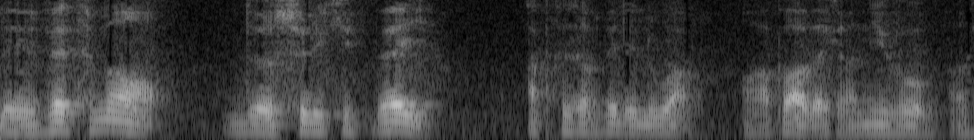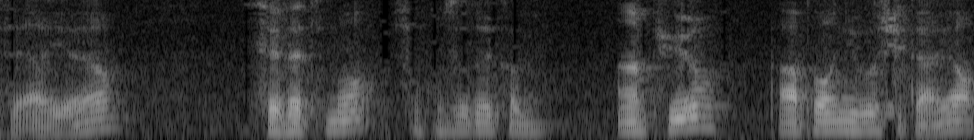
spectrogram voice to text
les vêtements de celui qui veille à préserver les lois en rapport avec un niveau inférieur, ces vêtements sont considérés comme impurs par rapport au niveau supérieur,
